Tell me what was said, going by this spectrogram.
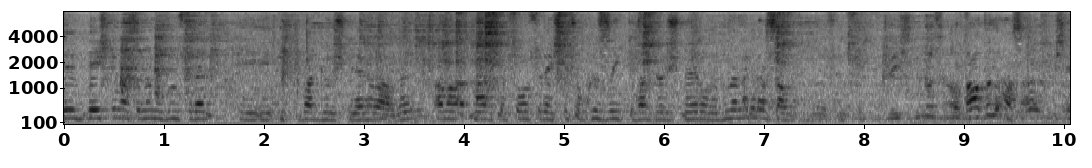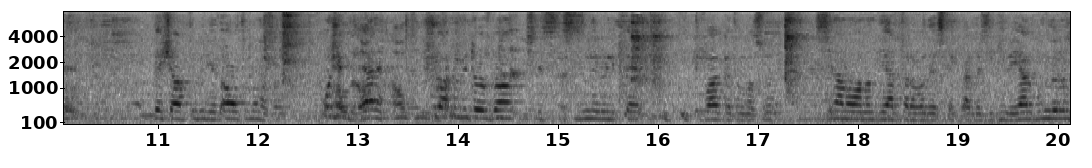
E, Beşli Masa'nın uzun süren e, ittifak görüşmeleri vardı. Ama maalesef son süreçte çok hızlı ittifak görüşmeleri oluyor. Bunlar ne kadar sağlıklı buluyorsunuz? Beşli nasıl altı? Altılı masa, işte 5 artı 1 ya da altılı masa. O şekilde yani altılı. şu an Ümit Özdağ'ın işte sizinle birlikte it- ittifaka katılması, Sinan Oğan'ın diğer tarafa destek vermesi gibi. Yani bunların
